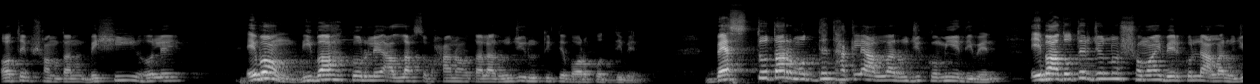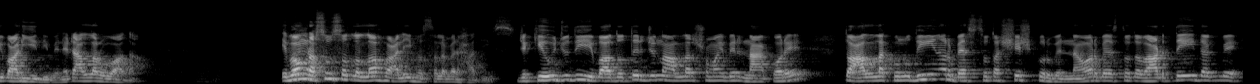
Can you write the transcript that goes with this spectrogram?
অতএব সন্তান বেশি হলে এবং বিবাহ করলে আল্লাহ সুবহানাহু তাআলা রুজি রুটিতে বরকত দিবেন। ব্যস্ততার মধ্যে থাকলে আল্লাহ রুজি কমিয়ে দিবেন। এবাদতের জন্য সময় বের করলে আল্লাহ রুজি বাড়িয়ে দিবেন। এটা আল্লাহর ওয়াদা। এবং রাসূল সাল্লাল্লাহু আলী ওয়াসাল্লামের হাদিস যে কেউ যদি ইবাদতের জন্য আল্লাহর সময় বের না করে, তো আল্লাহ কোনোদিন আর ব্যস্ততা শেষ করবেন না। আর ব্যস্ততা বাড়তেই থাকবে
